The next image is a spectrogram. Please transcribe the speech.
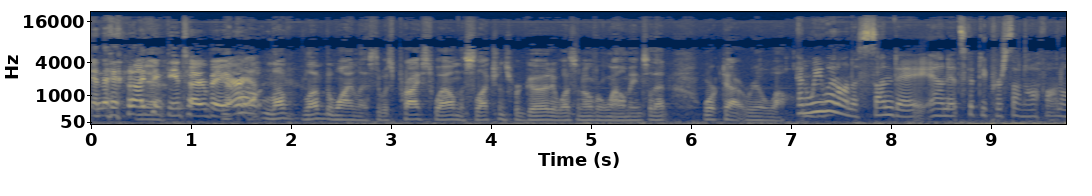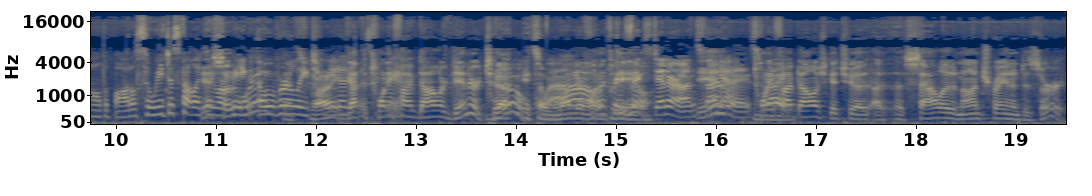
in the, I think the entire Bay Yeah, Area. Love, love the wine list. It was priced well, and the selections were good. It wasn't overwhelming, so that worked out real well. And we went on a Sunday, and it's 50% off on all the bottles. So we just felt like Yeah, we so were being we. overly That's right. treated. You got the twenty-five dollar dinner too. That- it's a Wow. wonderful What deal. Deal. Dinner on Yeah. Sundays, Twenty-five right. dollars gets you a, a salad, an entree, and a dessert.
